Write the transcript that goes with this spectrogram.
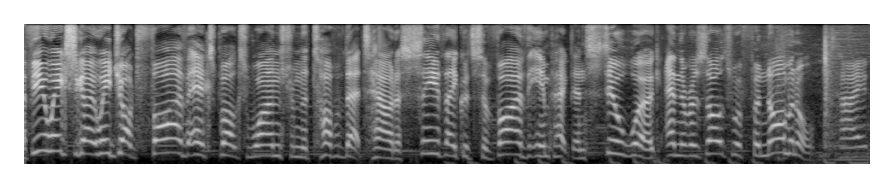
A few weeks ago, we dropped five Xbox Ones from the top of that tower to see if they could survive the impact and still work, and the results were phenomenal. Tape,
